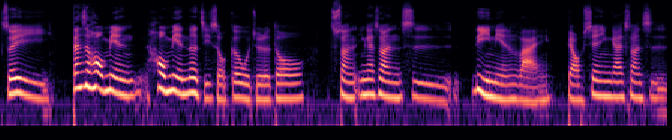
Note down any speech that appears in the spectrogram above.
所以但是后面后面那几首歌，我觉得都算应该算是历年来。表现应该算是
